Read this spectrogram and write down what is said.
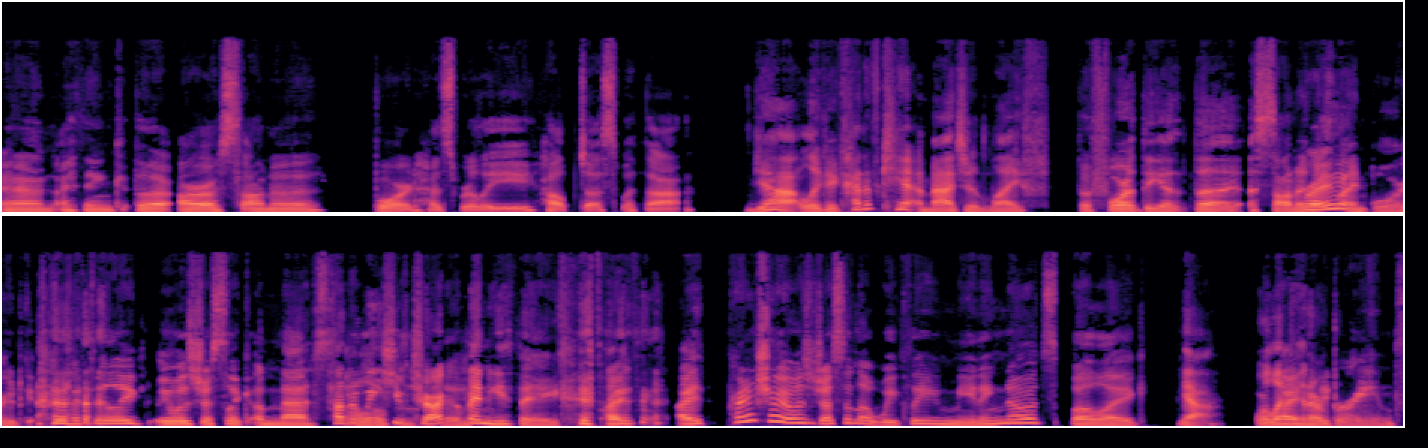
And I think the our Asana board has really helped us with that. Yeah, like I kind of can't imagine life before the uh, the Asana Right? design board. I feel like it was just like a mess. How do we keep track of anything? I I'm pretty sure it was just in the weekly meeting notes, but like yeah, or like I in our think- brains.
